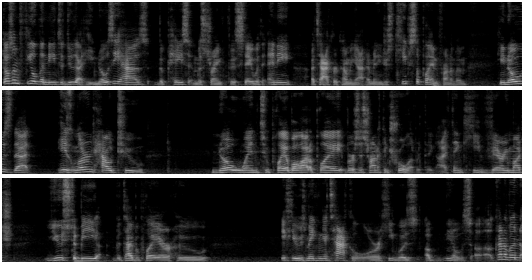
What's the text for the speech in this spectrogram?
doesn't feel the need to do that. He knows he has the pace and the strength to stay with any attacker coming at him, and he just keeps the play in front of him. He knows that he's learned how to know when to play a ball out of play versus trying to control everything. I think he very much used to be the type of player who, if he was making a tackle or he was a you know a, kind of an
